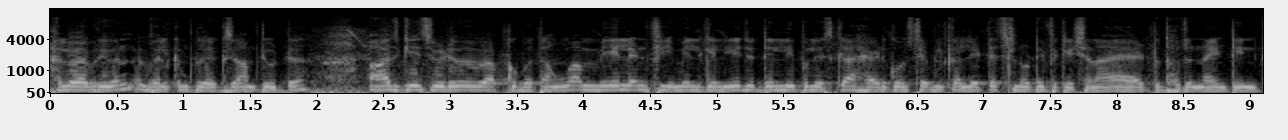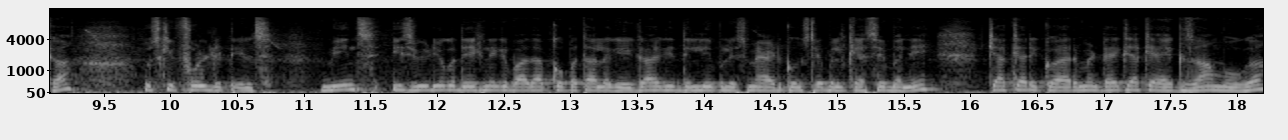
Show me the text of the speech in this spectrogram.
Hello everyone welcome to exam tutor आज की इस वीडियो में मैं आपको बताऊँगा मेल एंड फीमेल के लिए जो दिल्ली पुलिस का हेड कांस्टेबल का लेटेस्ट नोटिफिकेशन आया है 2019 का, उसकी फुल डिटेल्स मींस इस वीडियो को देखने के बाद आपको पता लगेगा कि दिल्ली पुलिस में हेड कांस्टेबल कैसे बने क्या क्या रिक्वायरमेंट है क्या क्या एग्ज़ाम होगा,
